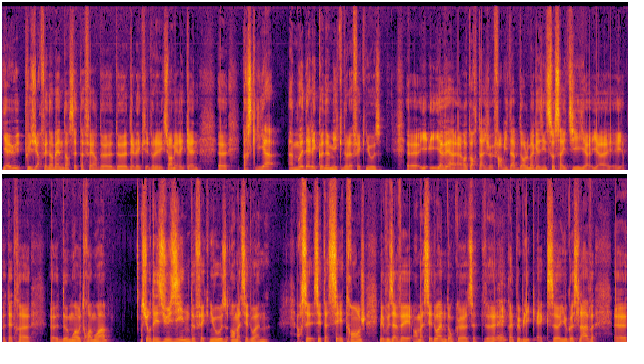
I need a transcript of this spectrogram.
Il y a eu plusieurs phénomènes dans cette affaire de, l'élection américaine, euh, parce qu'il y a un modèle économique de la fake news. Euh, Il il y avait un, reportage formidable dans le magazine Society il y a peut-être euh, euh, deux mois ou trois mois sur des usines de fake news en Macédoine. Alors c'est assez étrange, mais vous avez en Macédoine, donc euh, cette euh, Oui. république ex-yougoslave, euh,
